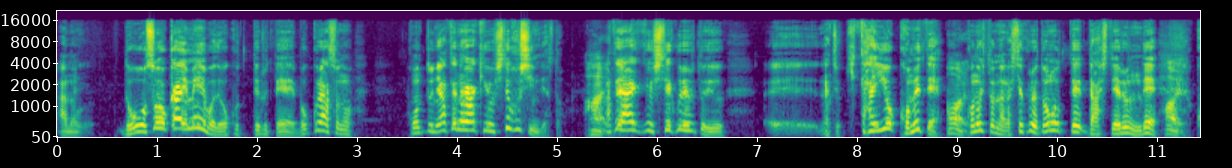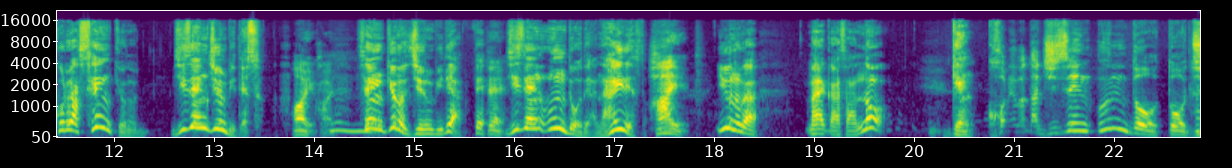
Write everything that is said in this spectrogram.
あの同窓会名簿で送ってるって僕らはその本当に宛名書きをしてほしいんですと、はい。宛名書きをしてくれるという、えーなんていう期待を込めて、はい。この人ならしてくれると思って出してるんで、はい。これは選挙の事前準備です、はいはい、選挙の準備であって、で事前運動ではないですと。はい。いうのが前川さんの言これまた事前運動と事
